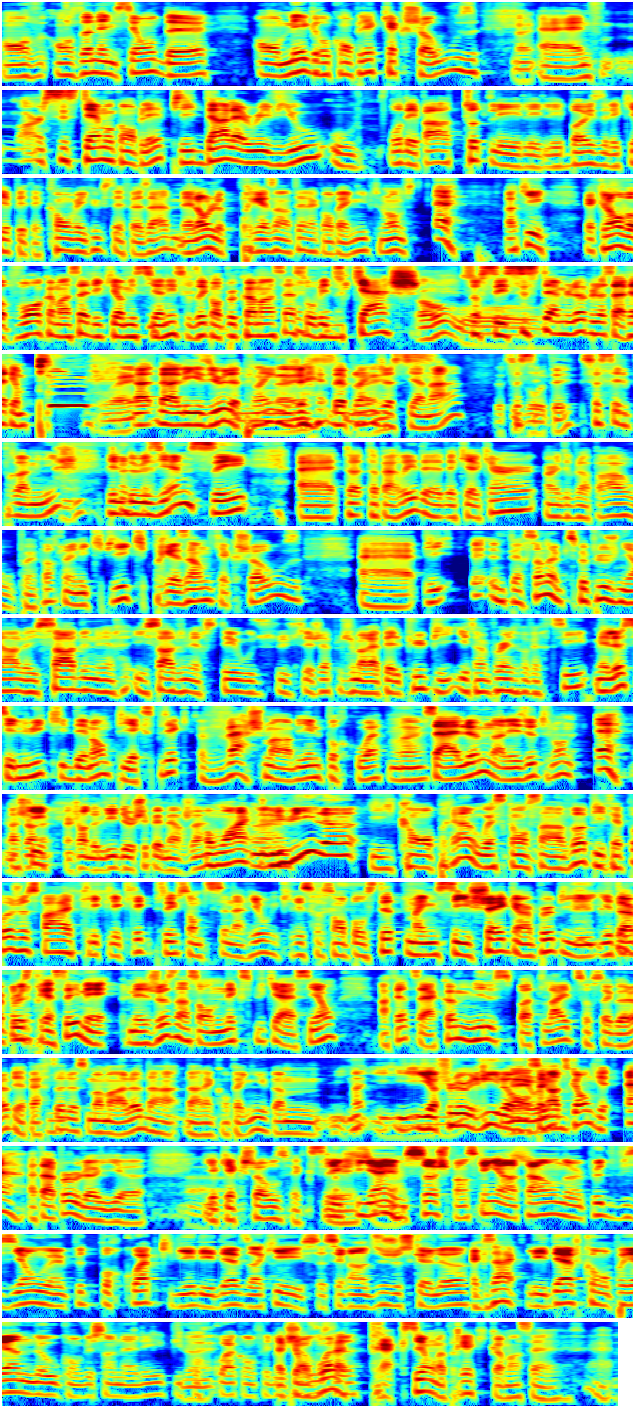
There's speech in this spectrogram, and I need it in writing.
On, on se donne la mission de. On migre au complet quelque chose, Ouais. euh, une un système au complet. Puis dans la review, où au départ, tous les, les, les boys de l'équipe étaient convaincus que c'était faisable, mais là, on le présentait à la compagnie, puis tout le monde dit Ah, OK. Fait que là, on va pouvoir commencer à décommissionner. Ça veut dire qu'on peut commencer à sauver du cash Oh. sur ces systèmes-là. Puis là, ça a fait comme ping Ouais. dans, dans les yeux de plein, de, Nice, de, plein de nice. gestionnaires. De beauté. Ça, c'est le premier. Puis le deuxième, c'est, euh, tu as, parlé de, de quelqu'un, un développeur ou peu importe, un équipier qui présente quelque chose. euh, puis une personne un petit peu plus junior, là, il sort de l'université ou du cégep, je me rappelle plus, puis il est un peu introverti. Mais là, c'est lui qui démontre puis explique vachement bien le pourquoi. Ouais. Ça allume dans les yeux de tout le monde. Eh, Un, genre, un genre de leadership émergent. Au moins, Ouais. lui, là, il comprend où est-ce qu'on s'en va, puis il fait pas juste faire clic, clic, clic, puis son petit scénario écrit sur son post-it, même s'il shake un peu, puis il est un peu stressé, mais, mais juste dans son explication, en fait, ça a comme mis le spotlight sur ce gars-là, puis à partir de ce moment-là, dans, dans la compagnie, il a, comme, il, Ouais. il- il a fleuri, là, Ben on s'est rendu compte que, ah, attends un peu, là, il y a, il y a quelque chose. Fait que c'est- Les clients aiment ça. Je pense quand ils entendent un peu de vision ou un peu de pourquoi, puis qui vient des devs, ils disent OK, ça s'est rendu jusque-là. Exact. Les devs comprennent là, où qu'on veut s'en aller, puis Ouais. pourquoi qu'on fait les Et puis on choses. voit la traction après qui commence à.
